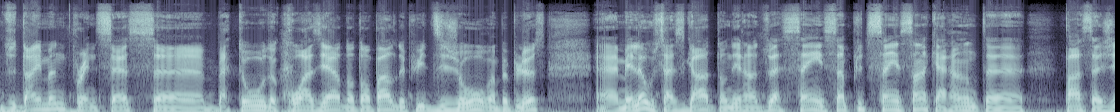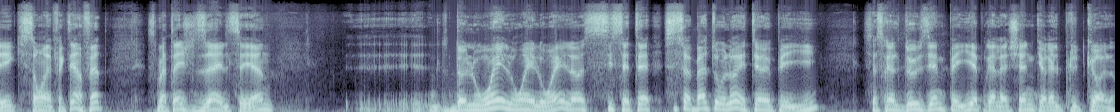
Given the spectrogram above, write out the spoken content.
du Diamond Princess, euh, bateau de croisière dont on parle depuis dix jours, un peu plus. mais là où ça se garde, on est rendu à 500, plus de 540 passagers qui sont infectés. En fait, ce matin, je disais à LCN, de loin, loin, loin, là, si c'était, si ce bateau-là était un pays, ce serait le deuxième pays après la Chine qui aurait le plus de cas. Là.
